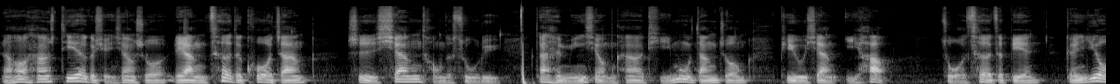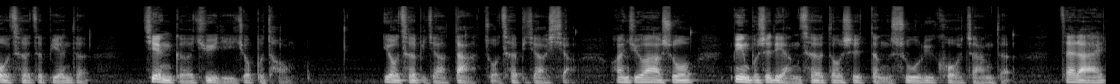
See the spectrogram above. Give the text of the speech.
然后它第二个选项说，两侧的扩张是相同的速率。但很明显，我们看到题目当中，譬如像一号左侧这边跟右侧这边的间隔距离就不同，右侧比较大，左侧比较小。换句话说，并不是两侧都是等速率扩张的。再来，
